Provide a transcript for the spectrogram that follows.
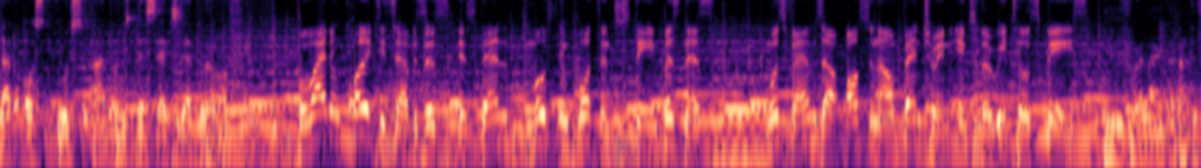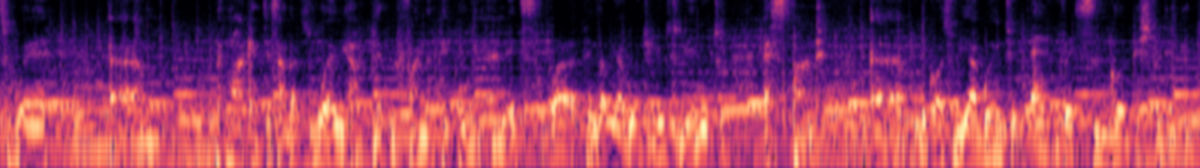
that also goes to add on to the services that we're offering. Providing quality services is then most important to stay in business. Most firms are also now venturing into the retail space. We've realized that that is where um, the market is, and that's where we have we find the people in. And it's one of the things that we are going to use to be able to expand, um, because we are going to every single district in,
